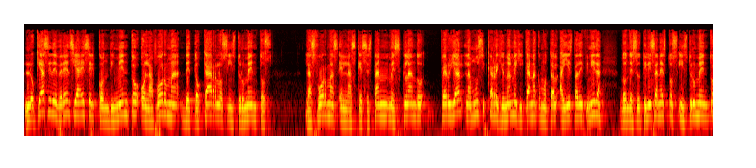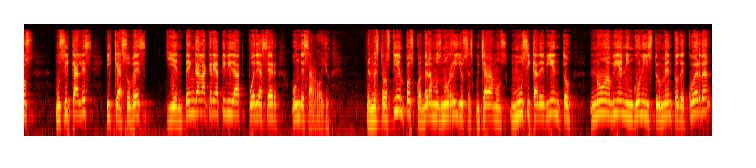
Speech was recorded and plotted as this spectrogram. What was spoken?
Lo que hace diferencia es el condimento o la forma de tocar los instrumentos, las formas en las que se están mezclando, pero ya la música regional mexicana como tal ahí está definida, donde se utilizan estos instrumentos musicales y que a su vez quien tenga la creatividad puede hacer un desarrollo. En nuestros tiempos, cuando éramos morrillos, escuchábamos música de viento, no había ningún instrumento de cuerda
